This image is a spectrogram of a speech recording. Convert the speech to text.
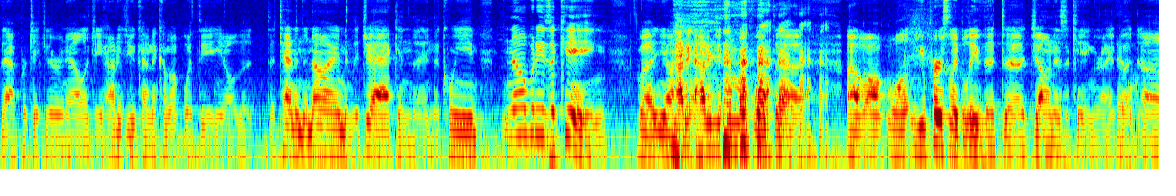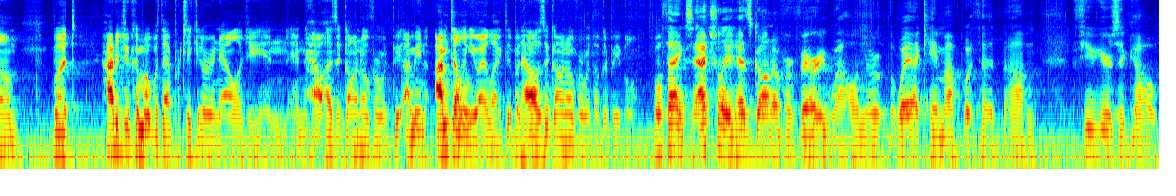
that particular analogy. How did you kind of come up with the you know the, the ten and the nine and the jack and the and the queen? Nobody's a king, but you know how did, how did you come up with? Uh, uh, well, you personally believe that uh, John is a king, right? Yeah. But um, but how did you come up with that particular analogy, and, and how has it gone over with people? I mean, I'm telling you I liked it, but how has it gone over with other people? Well, thanks. Actually, it has gone over very well. And the, the way I came up with it, um, a few years ago,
